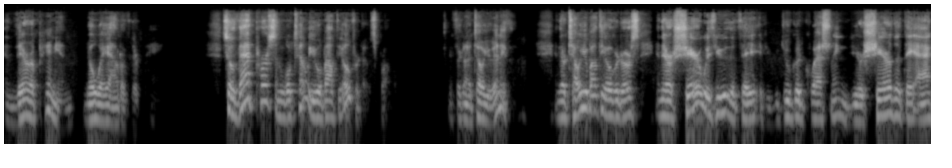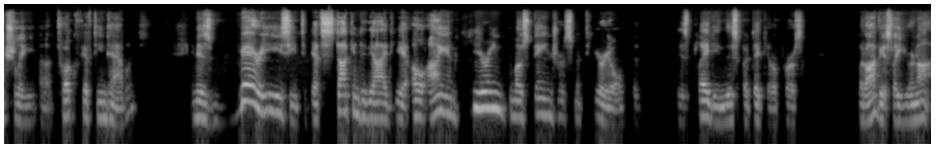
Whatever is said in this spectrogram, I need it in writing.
in their opinion, no way out of their pain. So that person will tell you about the overdose problem if they're going to tell you anything. And they'll tell you about the overdose and they'll share with you that they, if you do good questioning, you'll share that they actually uh, took 15 tablets. And it is very easy to get stuck into the idea oh, I am hearing the most dangerous material that is plaguing this particular person. But obviously, you're not.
